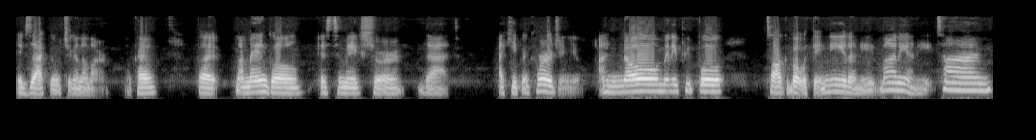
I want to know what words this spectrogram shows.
exactly what you're going to learn. Okay. But my main goal is to make sure that I keep encouraging you. I know many people talk about what they need. I need money. I need time.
